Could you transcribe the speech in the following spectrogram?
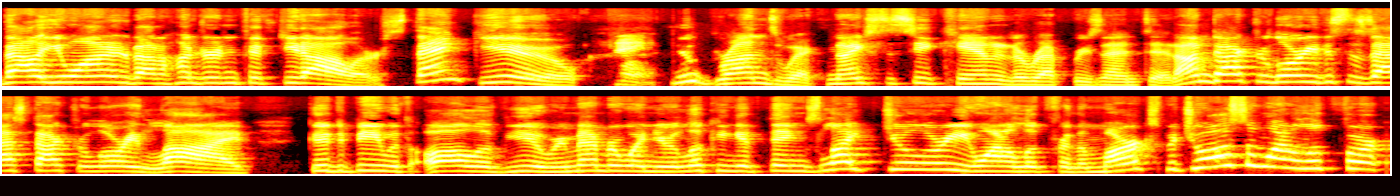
Value on it about 150 dollars. Thank you. Thanks. New Brunswick. Nice to see Canada represented. I'm Dr. Lori. This is Ask Dr. Lori live. Good to be with all of you. Remember, when you're looking at things like jewelry, you want to look for the marks, but you also want to look for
